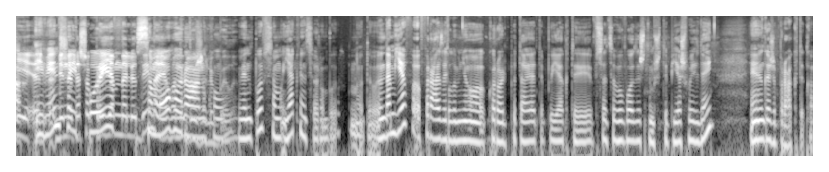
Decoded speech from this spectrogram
такий, е, І він, ще не й приємна людина, самого його не ранку. дуже любили. Він пив сам. Як він це робив? Ну там є фрази, коли в нього король питає, типу, як ти все це вивозиш, тим що ти п'єш весь день. І він каже, практика.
